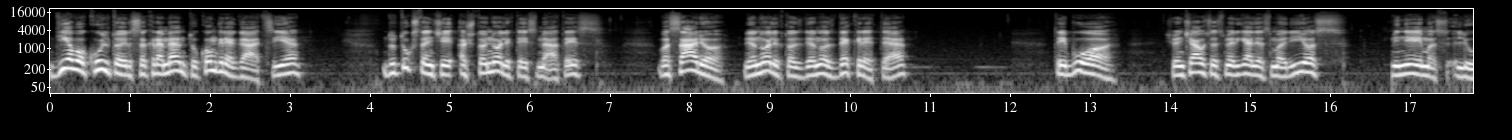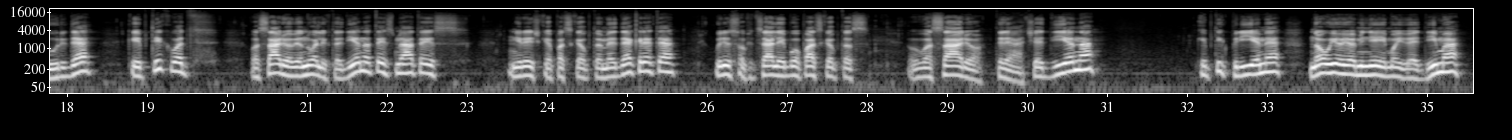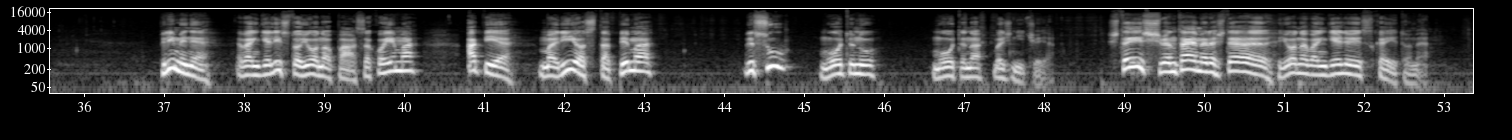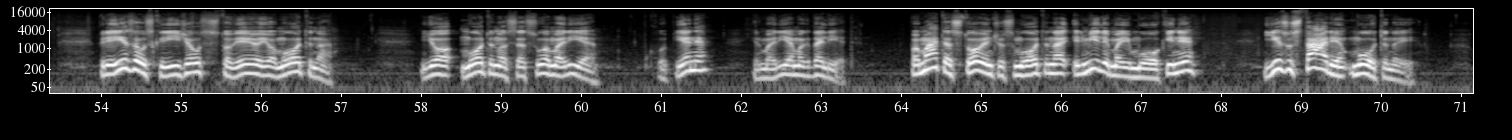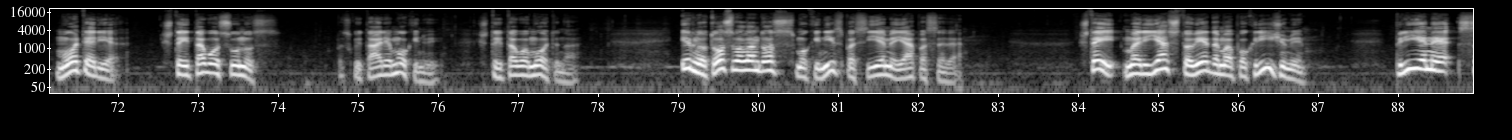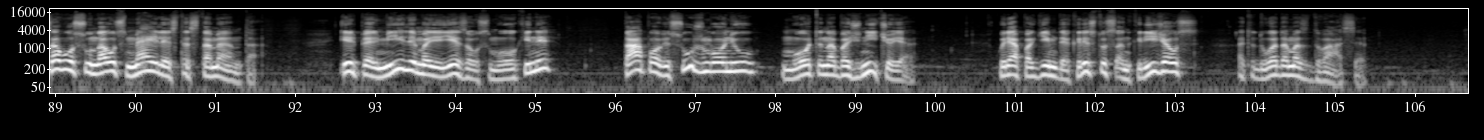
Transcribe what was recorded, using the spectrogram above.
Dievo kulto ir sakramentų kongregacija 2018 metais vasario 11 dienos dekrete, tai buvo švenčiausios mergelės Marijos minėjimas Liurde, kaip tik vat, vasario 11 dieną tais metais, reiškia paskelbtame dekrete, kuris oficialiai buvo paskelbtas vasario 3 dieną, kaip tik priėmė naujojo minėjimo įvedimą, priminė evangelisto Jono pasakojimą apie Marijos tapimą visų motinų motina bažnyčioje. Štai šventajame rašte Jono Evangelijoje skaitome. Prie Jėzaus kryžiaus stovėjo jo motina, jo motinos sesuo Marija Klupienė ir Marija Magdalietė. Pamatęs stovinčius motiną ir mylimai mokinį, Jėzus tarė motinai, moterie, štai tavo sūnus. Paskui tarė mokiniui, štai tavo motina. Ir nuo tos valandos mokinys pasijėmė ją pas save. Štai Marija stovėdama po kryžiumi priėmė savo sūnaus meilės testamentą ir per mylimąjį Jėzaus mokinį tapo visų žmonių motina bažnyčioje, kurią pagimdė Kristus ant kryžiaus, atiduodamas dvasę.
